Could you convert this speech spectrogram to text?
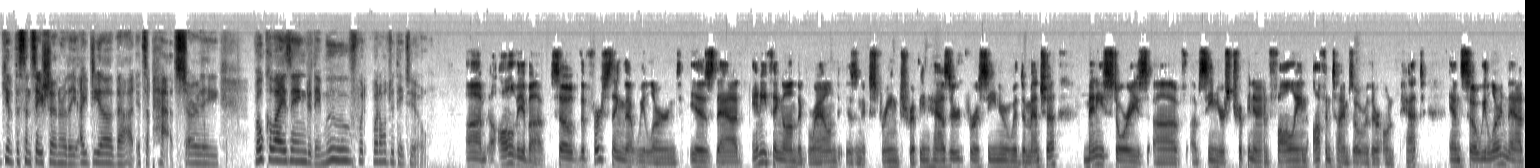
give the sensation or the idea that it's a pet? Are they vocalizing? Do they move? What what all do they do? Um, all of the above. So the first thing that we learned is that anything on the ground is an extreme tripping hazard for a senior with dementia. Many stories of, of seniors tripping and falling, oftentimes over their own pet and so we learned that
